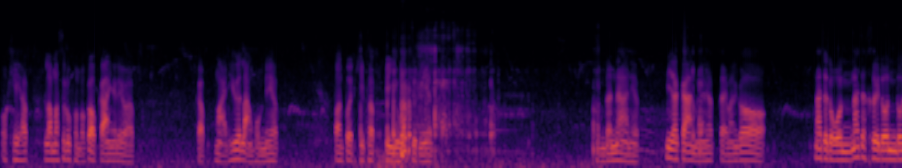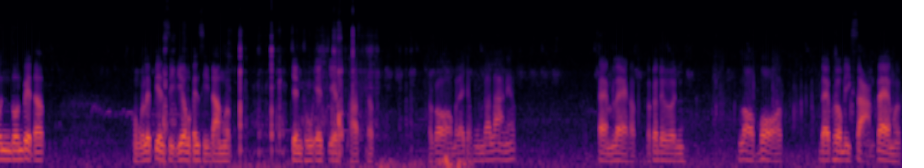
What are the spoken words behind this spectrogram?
โอเคครับ เรามาสรุปผลประกอบการกันดีกว่าครับ กับหมายที่อยู่หลังผมนี่ครับ ตอนเปิดคลิปครับตีอยู่จุดนี้ครับผมด้านหน้าเนี่ยครับมีอาการเหมือนกันครับ แต่มันก็น่าจะโดน น่าจะเคยโดนโดนโดนเบ็ดครับ ผมก็เลยเปลี่ยนสีเยื่อมาเป็นสีดำครับ Gen 2 SGS Plus ครับ แล้วก็มาได้จากมุมด้านล่างเนี่ยครับแต้มแรกครับ แล้วก็เดินรอบบ่อครับ ได้เพิ่มอีกสามแต้มครับ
